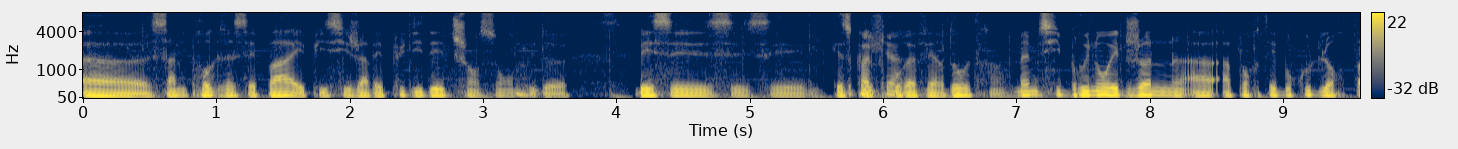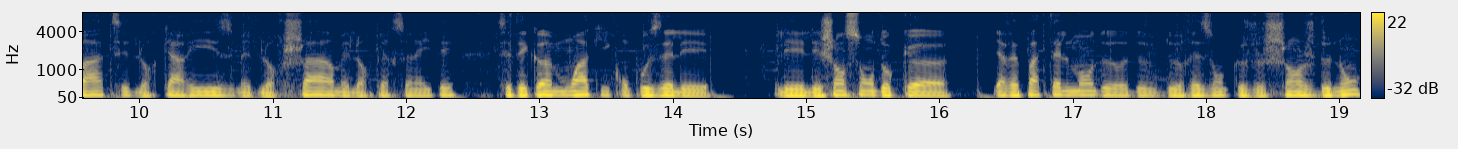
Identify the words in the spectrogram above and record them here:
euh, ça ne progressait pas. Et puis si j'avais plus d'idées de chansons plus de mais c'est qu'est-ce que je cas. pourrais faire d'autre hein? même si Bruno et John a apporté beaucoup de leurs pattes et de leur charisme et de leur charme et de leur personnalité c'était quand même moi qui composais les les, les chansons donc euh, il n'y avait pas tellement de, de, que je change de nom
